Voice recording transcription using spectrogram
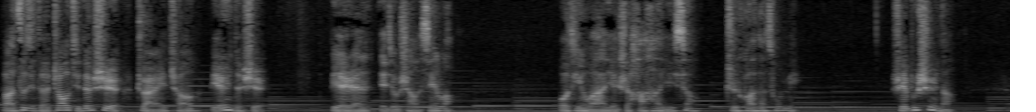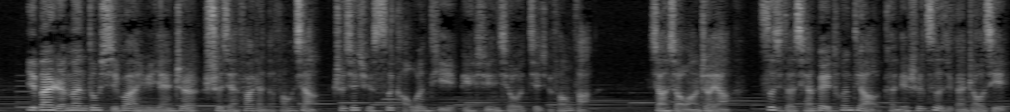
把自己的着急的事转移成别人的事，别人也就上心了。”我听完也是哈哈一笑，直夸他聪明。谁不是呢？一般人们都习惯于沿着事件发展的方向直接去思考问题，并寻求解决方法。像小王这样，自己的钱被吞掉，肯定是自己干着急，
